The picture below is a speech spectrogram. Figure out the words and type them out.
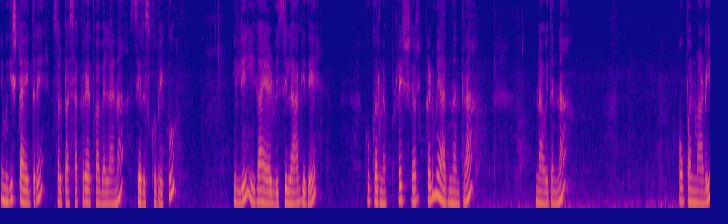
ನಿಮಗಿಷ್ಟ ಇದ್ದರೆ ಸ್ವಲ್ಪ ಸಕ್ಕರೆ ಅಥವಾ ಬೆಲ್ಲನ ಸೇರಿಸ್ಕೋಬೇಕು. ಇಲ್ಲಿ ಈಗ ಎರಡು ವಿಸಿಲಾಗಿದೆ. ಕುಕ್ಕರ್ನ ಪ್ರೆಷರ್ ಕಡಿಮೆ ಆದ ನಂತರ ನಾವು ಇದನ್ನು ಓಪನ್ ಮಾಡಿ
